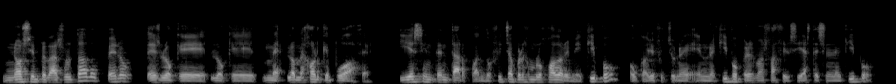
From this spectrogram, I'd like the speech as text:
No siempre da resultado, pero es lo, que, lo, que lo mejor que puedo hacer. Y es intentar, cuando ficha, por ejemplo, un jugador en mi equipo, o cuando yo ficho en un equipo, pero es más fácil si ya estáis en el equipo,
